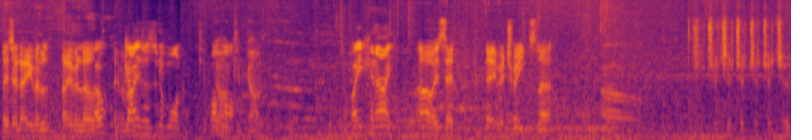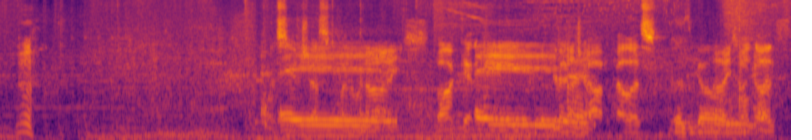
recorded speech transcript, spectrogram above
There's an over, overload. Oh, overload. guys, there's another one. Keep one going, more. keep going. Wait, can I? Oh, it said it retreats. Look. Oh. Shit, shit, shit, shit, shit, shit, shit. Ugh. I see a chest, by. Nice. Fucking Hey, good job, fellas. let's go. Nice, well done. guys.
